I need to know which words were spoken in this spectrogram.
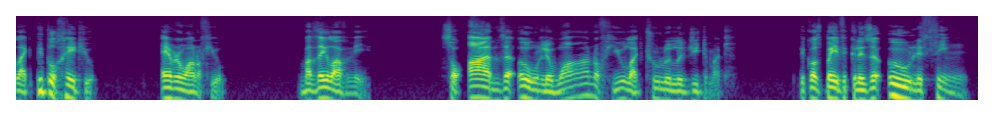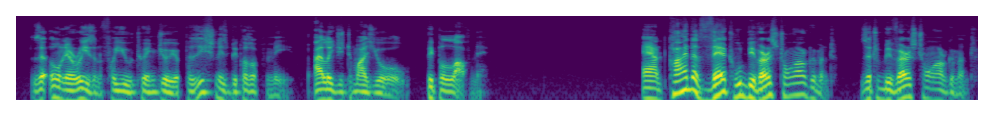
like people hate you every one of you but they love me. So i'm the only one of you like truly legitimate. Because basically the only thing the only reason for you to enjoy your position is because of me. I legitimize you all. People love me and kind of that would be a very strong argument. That would be a very strong argument.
